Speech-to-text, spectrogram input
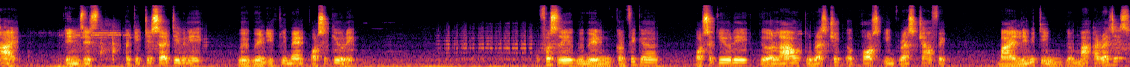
Hi, in this packet tracer activity, we will implement port security. Firstly, we will configure port security to allow to restrict a port's ingress traffic by limiting the MAC addresses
